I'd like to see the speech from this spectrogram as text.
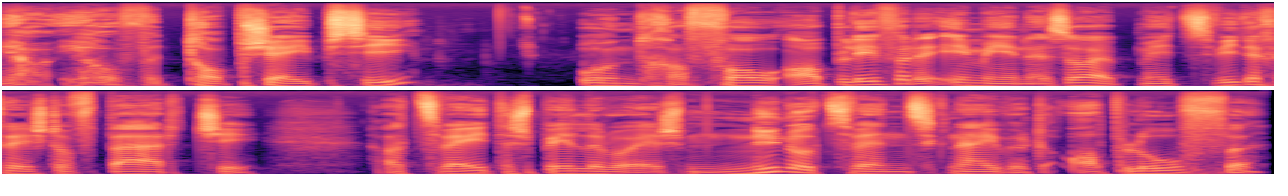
ja, ich hoffe, Top-Shape sein und kann voll abliefern. Ich meine, so hat man jetzt wieder Christoph Bertschi, ein zweiter Spieler, der erst im 29 nein, wird ablaufen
